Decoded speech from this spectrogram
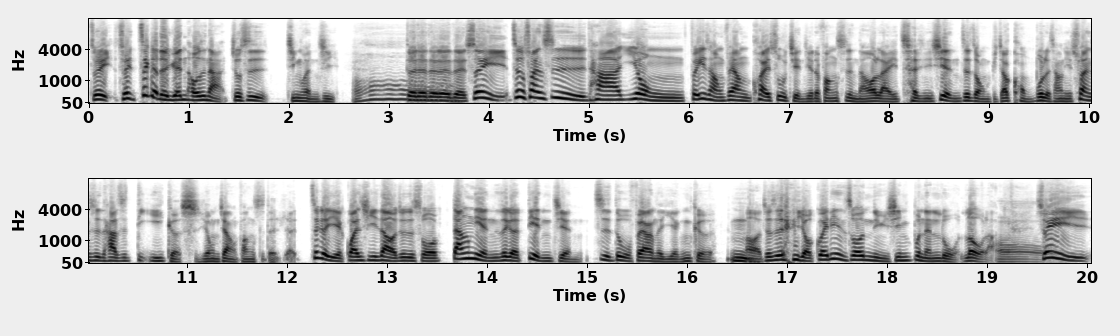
所以所以这个的源头是哪？就是。惊魂记哦，对对对对对，所以这算是他用非常非常快速简洁的方式，然后来呈现这种比较恐怖的场景，算是他是第一个使用这样方式的人。这个也关系到，就是说当年这个电检制度非常的严格，嗯。哦，就是有规定说女星不能裸露了哦，所以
